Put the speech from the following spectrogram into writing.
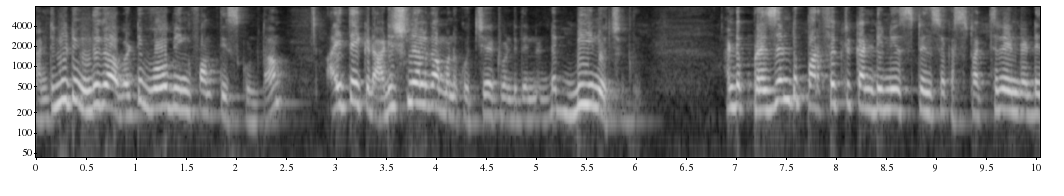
కంటిన్యూటీ ఉంది కాబట్టి వర్బ్ ఇంగ్ ఫామ్ తీసుకుంటాం. అయితే ఇక్కడ అడిషనల్గా మనకు వచ్చేటువంటిది ఏంటంటే బీన్ వచ్చింది. అంటే ప్రజెంట్ పర్ఫెక్ట్ కంటిన్యూస్ టెన్స్ యొక్క స్ట్రక్చర్ ఏంటంటే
